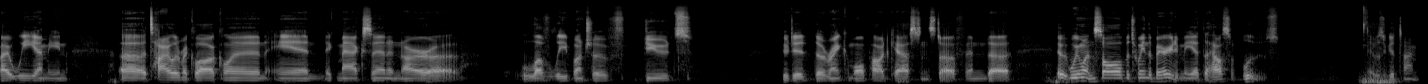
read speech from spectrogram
by we, I mean uh, Tyler McLaughlin and Nick Maxon and our uh, lovely bunch of dudes who did the Rank 'Em All podcast and stuff. And uh, it- we went and saw Between the Buried and Me at the House of Blues. It was a good time.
